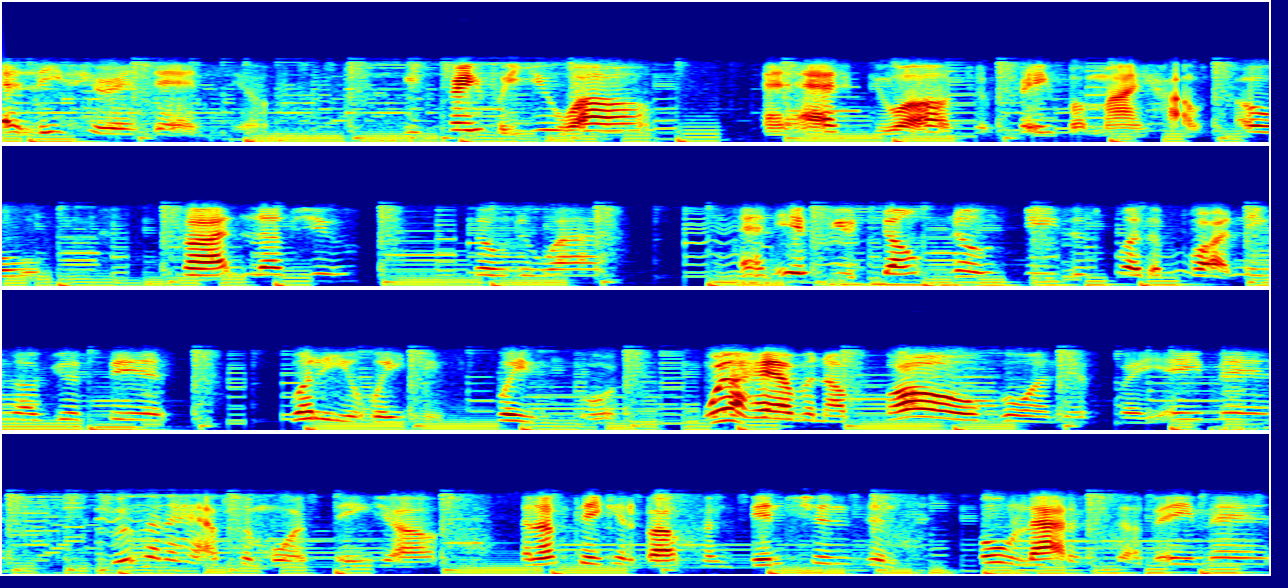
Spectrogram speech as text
at least here in Danville. We pray for you all and ask you all to pray for my household. God loves you, so do I. And if you don't know Jesus for the pardoning of your sins, what are you waiting waiting for? We're having a ball going this way, amen. We're gonna have some more things, y'all. And I'm thinking about conventions and a whole lot of stuff, amen.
